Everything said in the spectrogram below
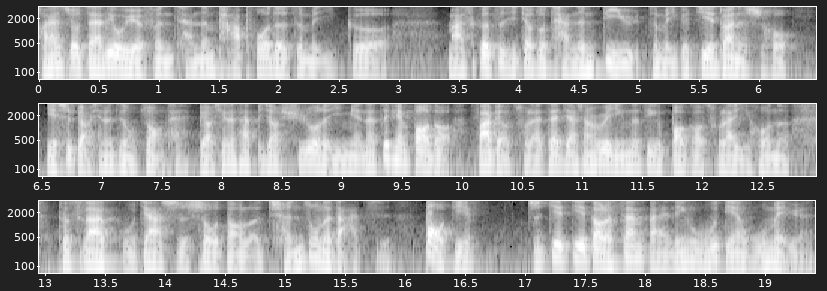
好像就在六月份产能爬坡的这么一个马斯克自己叫做产能地狱这么一个阶段的时候，也是表现了这种状态，表现了他比较虚弱的一面。那这篇报道发表出来，再加上瑞银的这个报告出来以后呢，特斯拉股价是受到了沉重的打击，暴跌，直接跌到了三百零五点五美元，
